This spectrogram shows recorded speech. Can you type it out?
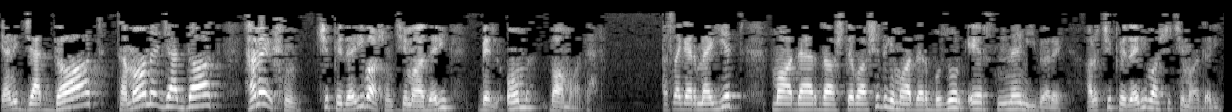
یعنی جدات تمام جدات همهشون چه پدری باشن چه مادری بالام با مادر. پس اگر میت مادر داشته باشه دیگه مادر بزرگ ارث نمی‌بره. حالا چه پدری باشه چه مادری.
